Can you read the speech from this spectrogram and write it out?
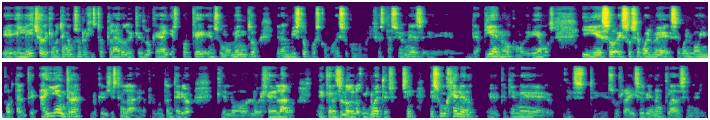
el hecho de que no tengamos un registro claro de qué es lo que hay es porque en su momento eran vistos pues como eso, como manifestaciones eh, de a pie, ¿no? Como diríamos. Y eso, eso se, vuelve, se vuelve muy importante. Ahí entra lo que dijiste en la, en la pregunta anterior, que lo, lo, dejé de lado, eh, que es lo de los minuetes, ¿sí? Es un género eh, que tiene este, sus raíces bien ancladas en el,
